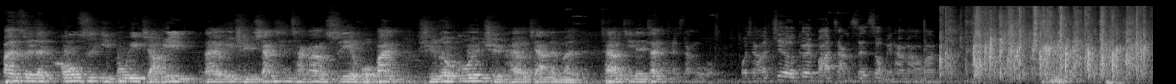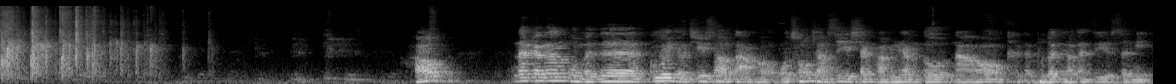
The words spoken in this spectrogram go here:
伴随着公司一步一脚印，那有一群相信长冈的事业伙伴，许多顾问群，还有家人们，才有今天在台上我。我想要借由各位把掌声送给他们，好吗？好，那刚刚我们的顾问有介绍到哈，我从小是一个想法非常多，然后可能不断挑战自己的生命。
